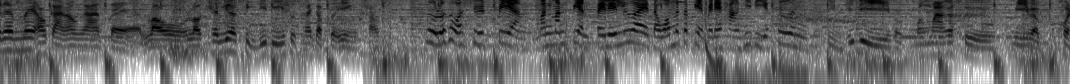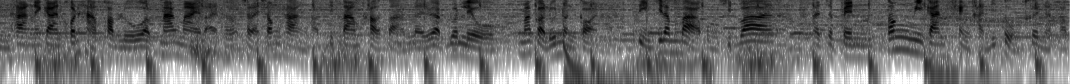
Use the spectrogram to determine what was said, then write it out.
ไม่ได้ไม่เอาการเอางาน แต่เราเราแค่เลือกสิ่งที่ดีที่สุดให้กับตัวเองครับ หนูรู้สึกว่าชีวิตเปลี่ยนมันมันเปลี่ยนไปเรื่อยๆ แต่ว่ามันจะเปลี่ยนไปในทางที่ดีขึ้น สิ่งที่ดีแบบมาก ๆ ก็คือ มีแบบหนทางในการค้นหาความรู้แบบมากมายหลายหลายช่องทางครับติดตามข่าวสารอะไรแบบรวดเร็ว มากกว่ารุ่นก่อนๆครับสิ่งที่ลำบากผมคิดว่าอาจจะเป็นต้องมีการแข่งขันที่สูงขึ้นนะครับ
